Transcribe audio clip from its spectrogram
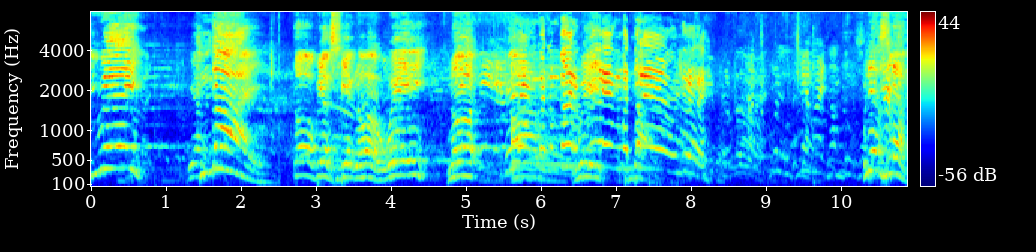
we Hyundai. To biak biak no way not are way kendai. Beliau Islam.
